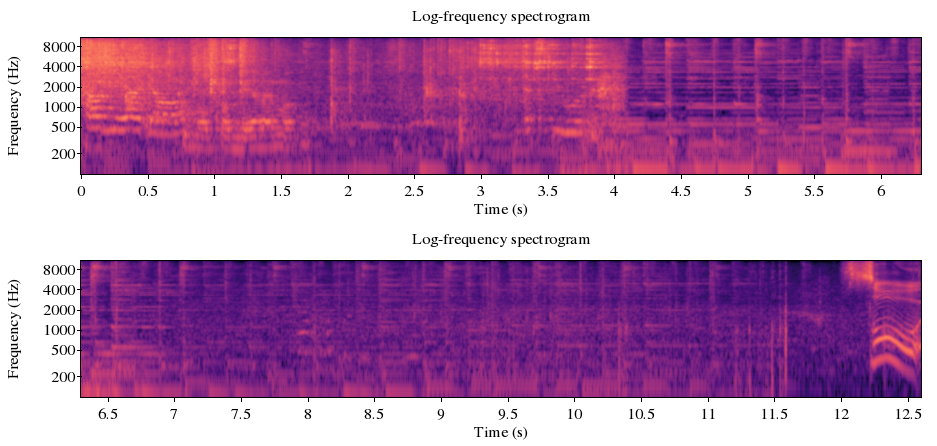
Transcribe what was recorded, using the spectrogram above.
paar mehr, ja. Können wir ein paar mehr reinmachen. So,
